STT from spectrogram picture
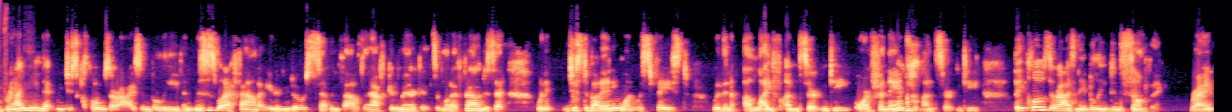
Right. I mean that we just close our eyes and believe. And this is what I found. I interviewed over 7,000 African Americans. And what I found is that when it, just about anyone was faced with an, a life uncertainty or a financial uh-huh. uncertainty, they closed their eyes and they believed in something. Right?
